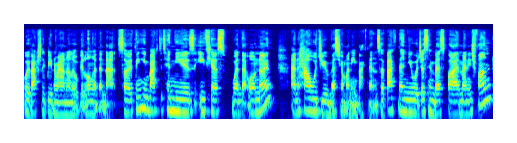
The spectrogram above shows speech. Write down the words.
we've actually been around a little bit longer than that. So thinking back to 10 years, ETFs weren't that well known. And how would you invest your money back then? So back then you would just invest by a managed fund.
